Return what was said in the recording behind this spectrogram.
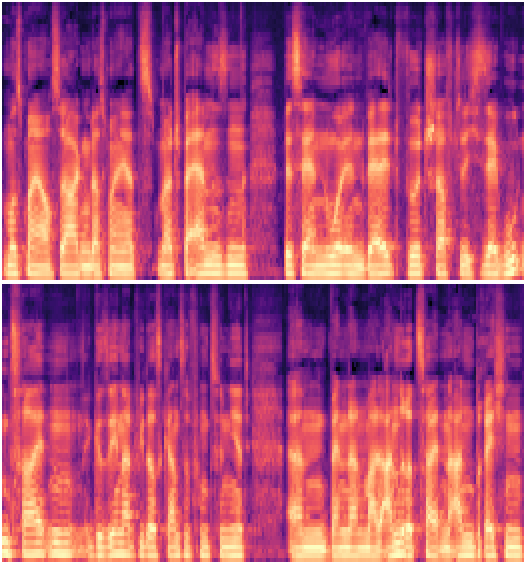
muss man ja auch sagen, dass man jetzt Merch bei Amazon bisher nur in weltwirtschaftlich sehr guten Zeiten gesehen hat, wie das Ganze funktioniert. Ähm, wenn dann mal andere Zeiten anbrechen,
